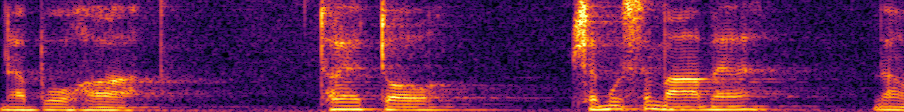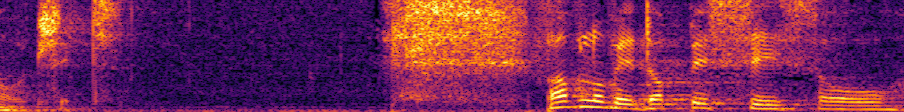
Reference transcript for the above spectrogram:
na Boha. To je to, čemu se máme naučit. Pavlovy dopisy jsou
